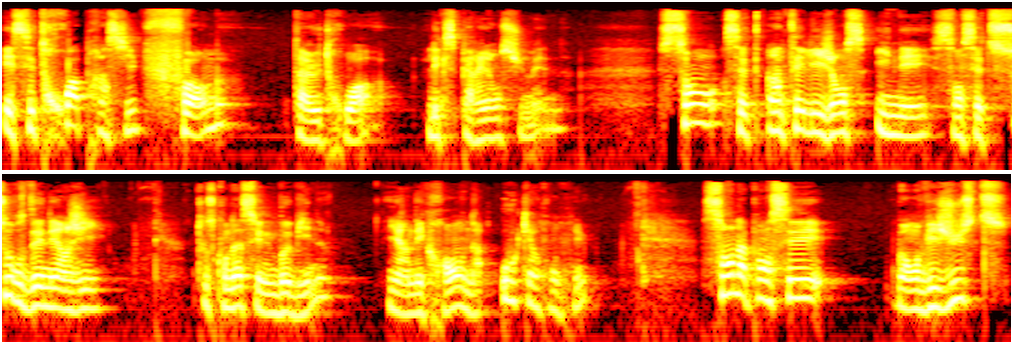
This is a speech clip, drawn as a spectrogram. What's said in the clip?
Et ces trois principes forment, à eux trois, l'expérience humaine. Sans cette intelligence innée, sans cette source d'énergie, tout ce qu'on a c'est une bobine, un écran, on n'a aucun contenu. Sans la pensée, ben, on vit juste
